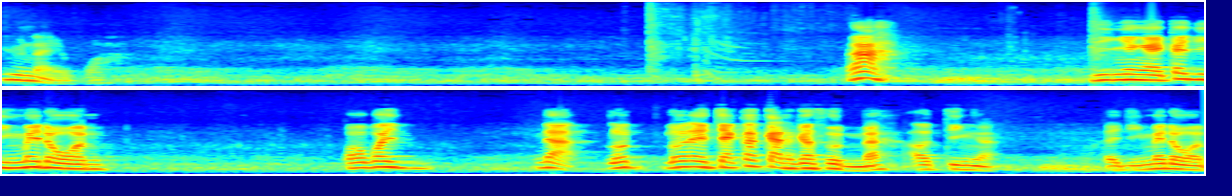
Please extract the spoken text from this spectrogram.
อยู่ไหนวะ อะ ยิงยังไงก็ยิงไม่โดน เพราะว่าเนี่ยรถรถไอ้แจ็คก็กันกระสุนนะ เอาจริงอะ แต่ยิงไม่โดน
